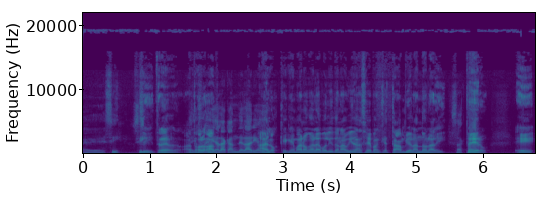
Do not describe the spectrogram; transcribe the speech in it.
Eh, sí, sí. Sí, 3 de febrero. A, Ahí todos- a- la Candelaria. a los que quemaron el arbolito de Navidad sepan que estaban violando la ley. Exacto. Pero eh,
